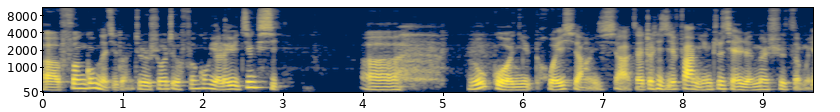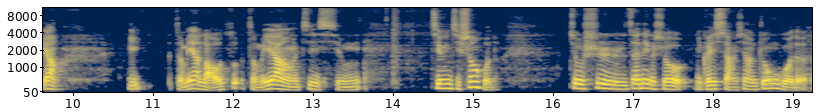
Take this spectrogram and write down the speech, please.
呃，分工的阶段，就是说这个分工越来越精细。呃，如果你回想一下，在蒸汽机发明之前，人们是怎么样一怎么样劳作，怎么样进行经济生活的？就是在那个时候，你可以想象中国的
